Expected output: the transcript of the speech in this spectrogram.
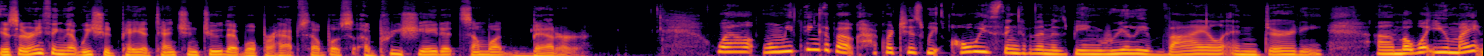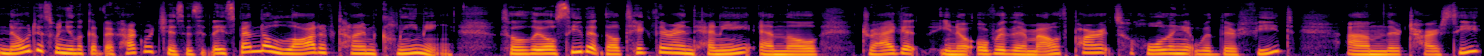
is there anything that we should pay attention to that will perhaps help us appreciate it somewhat better? Well, when we think about cockroaches, we always think of them as being really vile and dirty. Um, but what you might notice when you look at the cockroaches is that they spend a lot of time cleaning. So you'll see that they'll take their antennae and they'll drag it, you know, over their mouth parts, holding it with their feet, um, their tarsi.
